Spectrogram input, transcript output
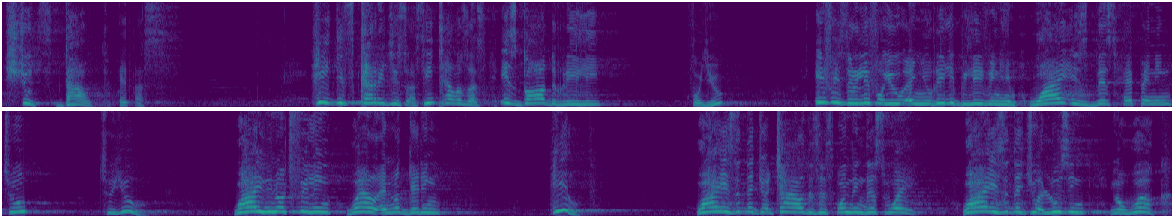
shoots doubt at us. He discourages us. He tells us, Is God really for you? If He's really for you and you really believe in Him, why is this happening to, to you? Why are you not feeling well and not getting healed? Why is it that your child is responding this way? Why is it that you are losing your work,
